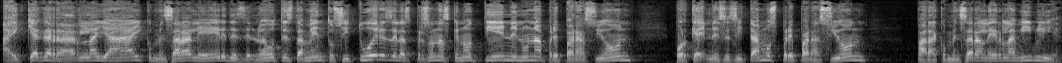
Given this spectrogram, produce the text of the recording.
hay que agarrarla ya y comenzar a leer desde el Nuevo Testamento. Si tú eres de las personas que no tienen una preparación, porque necesitamos preparación para comenzar a leer la Biblia.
